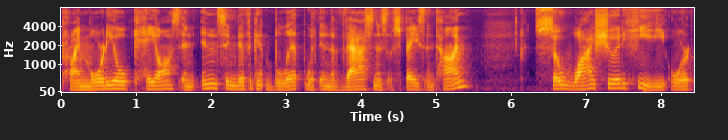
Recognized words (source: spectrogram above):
primordial chaos, an insignificant blip within the vastness of space and time. So, why should he or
